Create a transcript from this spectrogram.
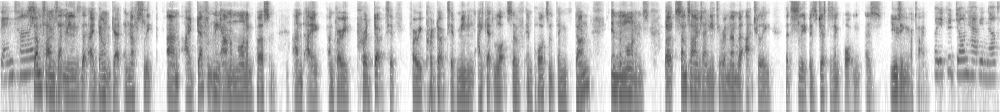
same time? Sometimes that means that I don't get enough sleep. Um, I definitely am a morning person and I am very productive very productive, meaning I get lots of important things done in the mornings. But sometimes I need to remember actually that sleep is just as important as using your time. But if you don't have enough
